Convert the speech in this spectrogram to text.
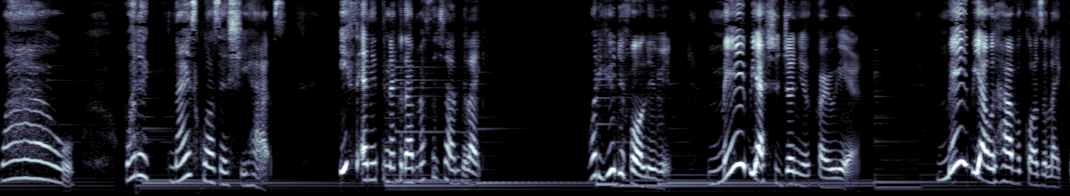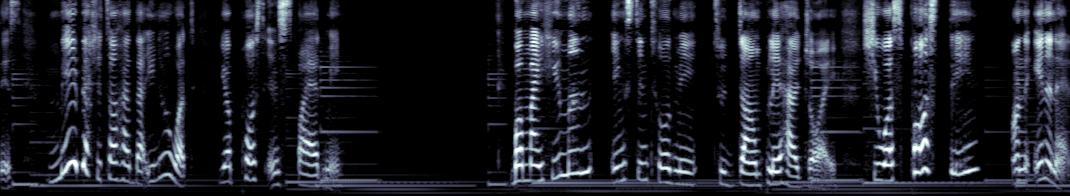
wow, what a nice closet she has. If anything, I could have messaged her and be like, What do you do for a living? Maybe I should join your career. Maybe I would have a closet like this. Maybe I should tell her that, you know what, your post inspired me. But my human instinct told me to downplay her joy. She was posting on the internet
